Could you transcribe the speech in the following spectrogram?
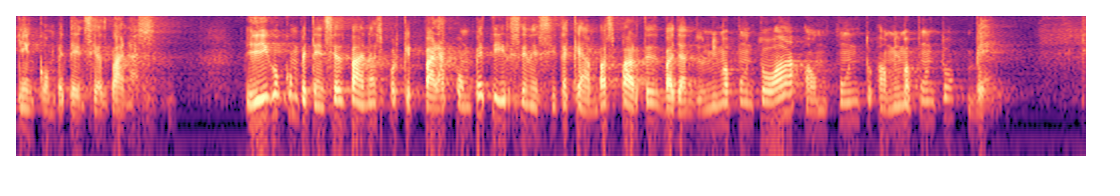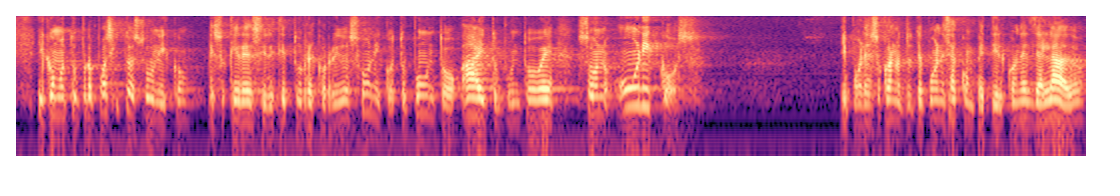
y en competencias vanas. Y digo competencias vanas porque para competir se necesita que ambas partes vayan de un mismo punto A a un, punto, a un mismo punto B. Y como tu propósito es único, eso quiere decir que tu recorrido es único. Tu punto A y tu punto B son únicos. Y por eso cuando tú te pones a competir con el de al lado,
